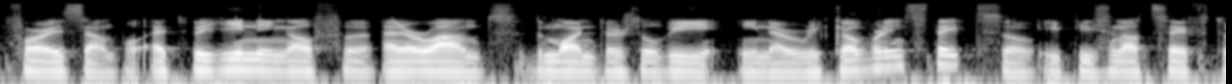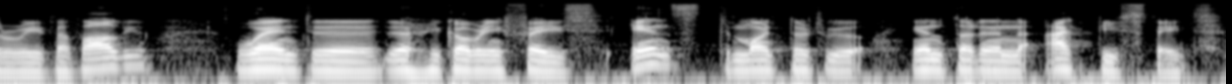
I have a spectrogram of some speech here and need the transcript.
For example, at the beginning of uh, an round the monitors will be in a recovering state so it is not safe to read a value when the, the recovering phase ends, the monitors will enter an active state.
